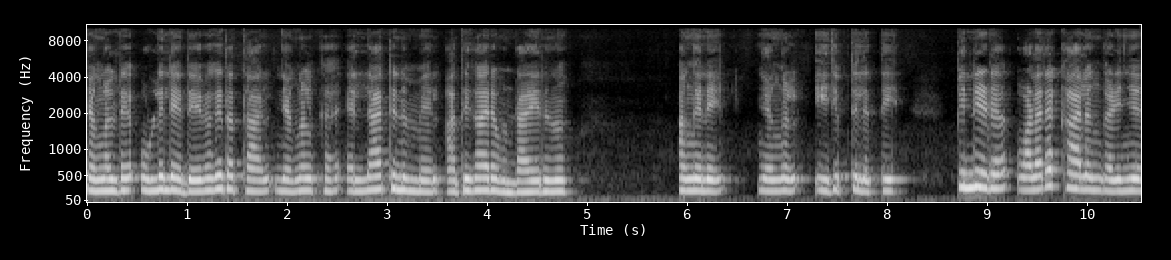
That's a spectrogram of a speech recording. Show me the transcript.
ഞങ്ങളുടെ ഉള്ളിലെ ദൈവഹിതത്താൽ ഞങ്ങൾക്ക് എല്ലാറ്റിനും മേൽ അധികാരമുണ്ടായിരുന്നു. അങ്ങനെ ഞങ്ങൾ ഈജിപ്തിലെത്തി. പിന്നീട് വളരെ കാലം കഴിഞ്ഞ്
